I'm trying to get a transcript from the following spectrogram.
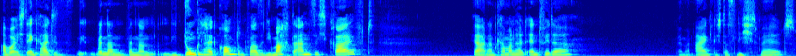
Aber ich denke halt, wenn dann, wenn dann die Dunkelheit kommt und quasi die Macht an sich greift, ja, dann kann man halt entweder, wenn man eigentlich das Licht wählt,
